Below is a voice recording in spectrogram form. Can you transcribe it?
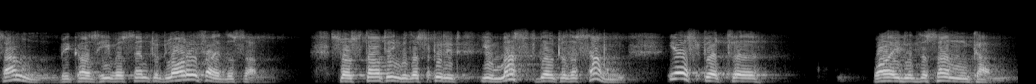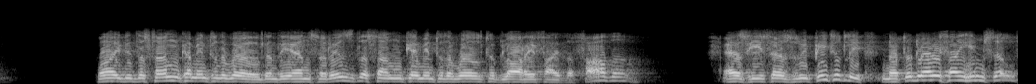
Son because he was sent to glorify the Son. So, starting with the Spirit, you must go to the Son. Yes, but uh, why did the Son come? Why did the Son come into the world? And the answer is the Son came into the world to glorify the Father. As he says repeatedly, not to glorify himself,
